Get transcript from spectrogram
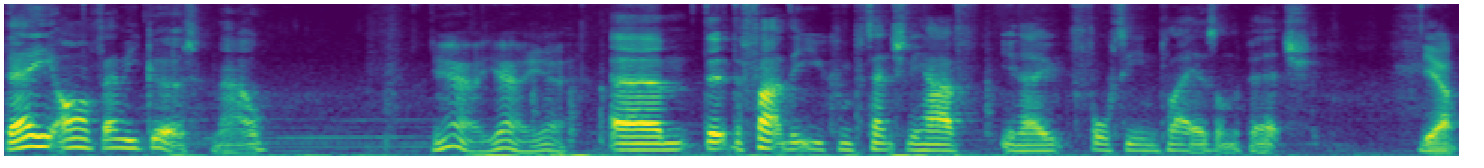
they are very good now. Yeah, yeah, yeah. Um, the the fact that you can potentially have you know 14 players on the pitch. Yeah.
